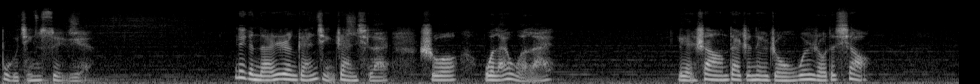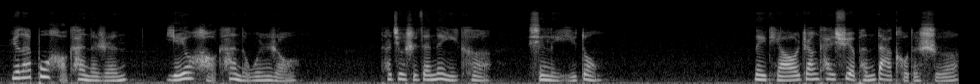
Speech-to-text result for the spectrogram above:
不经岁月。那个男人赶紧站起来说：“我来，我来。”脸上带着那种温柔的笑。原来不好看的人。也有好看的温柔，他就是在那一刻心里一动。那条张开血盆大口的蛇，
